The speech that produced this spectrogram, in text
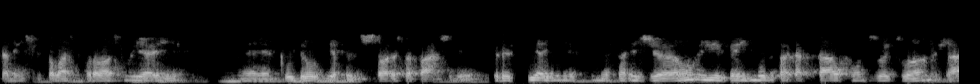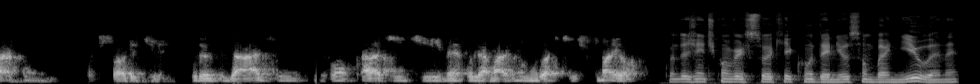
Fisicamente ficou mais próximo e aí é, pude ouvir essas histórias da parte dele. Cresci aí nessa região e vem mudo para a capital com 18 anos já, com uma história de curiosidade e vontade de mergulhar mais no mundo artístico maior. Quando a gente conversou aqui com o Denilson Banila, né,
